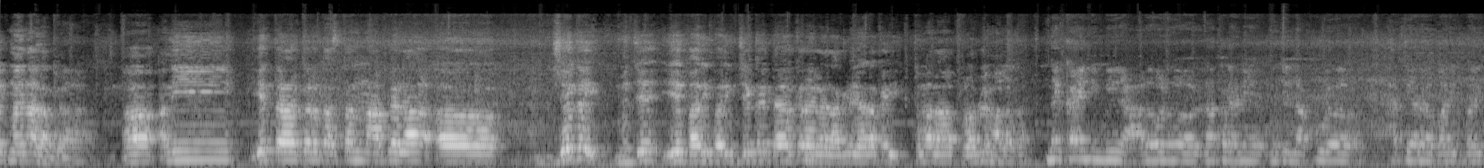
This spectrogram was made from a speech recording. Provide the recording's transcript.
एक महिना लागला. आणि हे तयार करत असताना आपल्याला जे काही म्हणजे हे बारीक बारीक जे काही तयार करायला लागले याला काही तुम्हाला प्रॉब्लेम आला का? नाही काही नाही. मी हळूहळू लाकडाने म्हणजे लाकूड हात्याला बारीक बारीक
